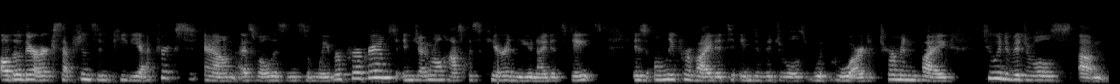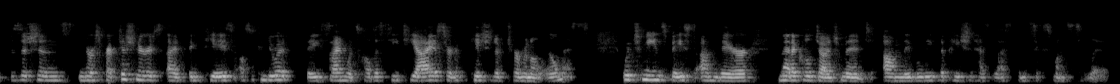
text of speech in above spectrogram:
although there are exceptions in pediatrics, um, as well as in some waiver programs, in general, hospice care in the United States is only provided to individuals who are determined by two individuals, um, physicians, nurse practitioners, I think PAs also can do it. They sign what's called a CTI, a certification of terminal illness which means based on their medical judgment, um, they believe the patient has less than six months to live.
